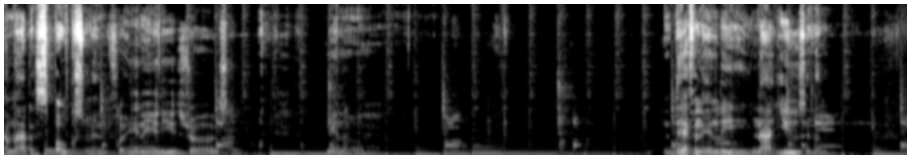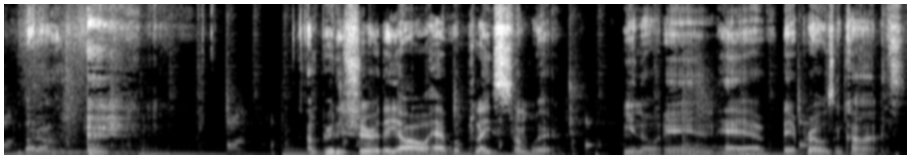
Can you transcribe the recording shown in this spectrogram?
I'm not a spokesman for any of these drugs. You know, definitely not using them. But um, I'm pretty sure they all have a place somewhere, you know, and have their pros and cons.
